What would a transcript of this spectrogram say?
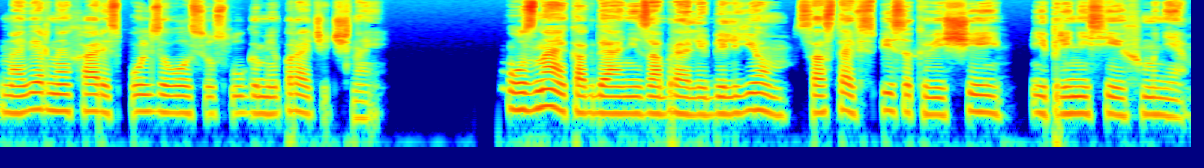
Наверное, Харрис пользовалась услугами прачечной. Узнай, когда они забрали белье, составь список вещей и принеси их мне.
